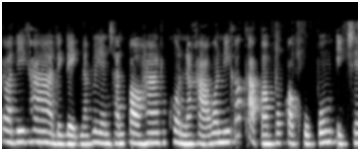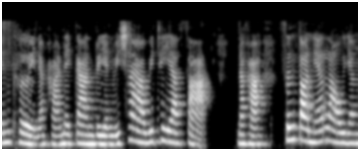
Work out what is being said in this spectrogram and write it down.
สวัสดีค่ะ เด็กๆ นักเรียนชั้นป .5 ทุกคนนะคะ วันนี้ก็กลับมาพบกับครูปุ้มอีกเช่นเคยนะคะ ในการเรียนวิชาวิทยาศาสตร์นะคะ ซึ่งตอนนี้เรายัง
